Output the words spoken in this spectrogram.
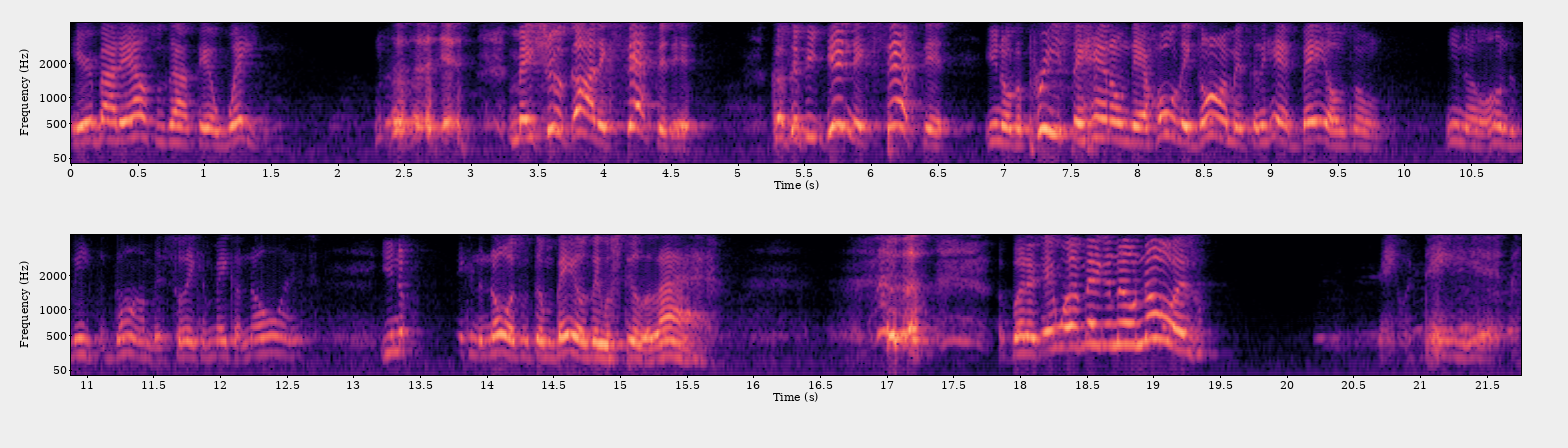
Everybody else was out there waiting. Make sure God accepted it. Because if he didn't accept it, you know, the priests, they had on their holy garments and they had bells on, you know, underneath the garments so they can make a noise. You know, making a noise with them bells, they were still alive. but if they weren't making no noise, they were dead.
